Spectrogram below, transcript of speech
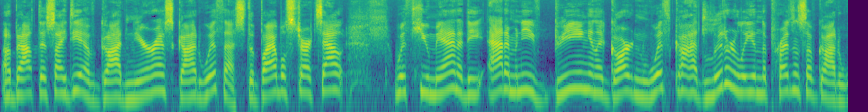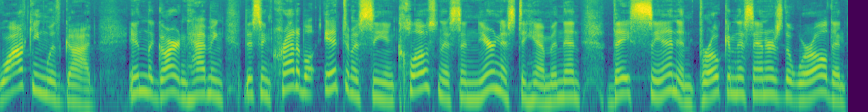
about this idea of God near us, God with us. The Bible starts out with humanity, Adam and Eve being in a garden with God, literally in the presence of God, walking with God in the garden, having this incredible intimacy and closeness and nearness to him. And then they sin and brokenness enters the world and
